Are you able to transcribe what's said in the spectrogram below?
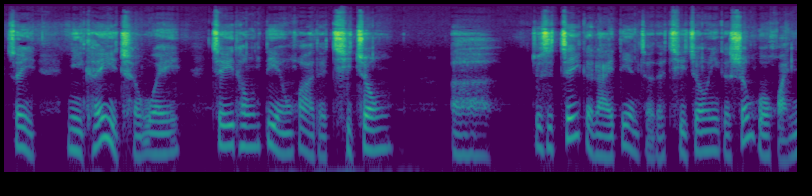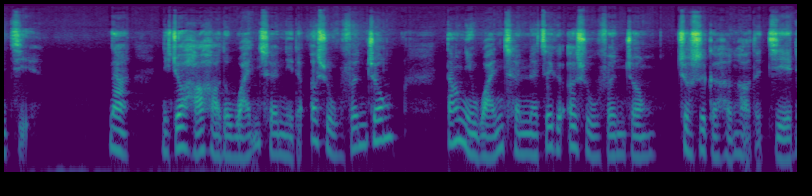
所以你可以成为这一通电话的其中，呃，就是这个来电者的其中一个生活环节。那你就好好的完成你的二十五分钟。当你完成了这个二十五分钟，就是个很好的接力。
